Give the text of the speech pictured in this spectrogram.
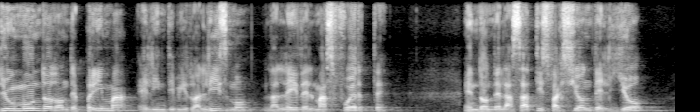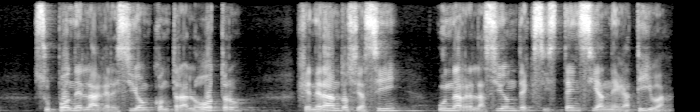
de un mundo donde prima el individualismo, la ley del más fuerte, en donde la satisfacción del yo supone la agresión contra lo otro, generándose así una relación de existencia negativa.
